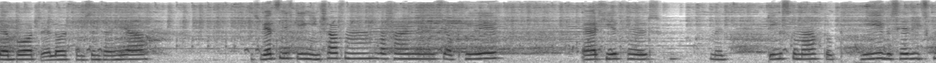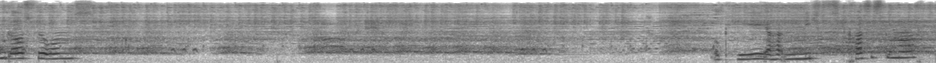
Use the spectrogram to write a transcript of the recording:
Der Bot, er läuft uns hinterher. Ich werde es nicht gegen ihn schaffen, wahrscheinlich. Okay. Er hat hier Feld mit Dings gemacht. Okay, bisher sieht es gut aus für uns. Okay, er hat nichts krasses gemacht.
